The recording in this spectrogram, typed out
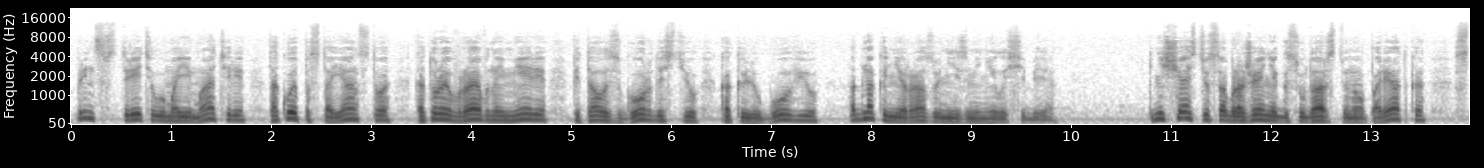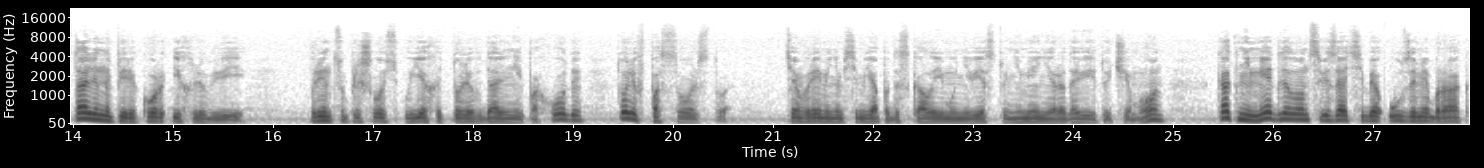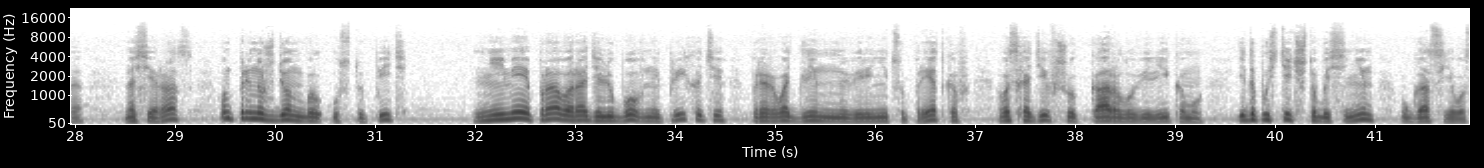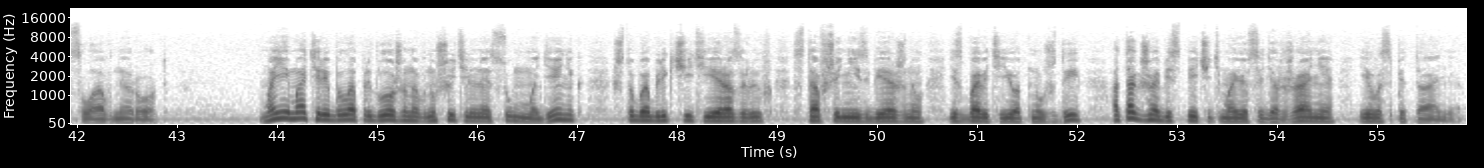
Принц встретил у моей матери такое постоянство, которое в равной мере питалось гордостью, как и любовью, однако ни разу не изменило себе. К несчастью, соображения государственного порядка стали наперекор их любви. Принцу пришлось уехать то ли в дальние походы, то ли в посольство. Тем временем семья подыскала ему невесту не менее родовитую, чем он. Как не медлил он связать себя узами брака, на сей раз он принужден был уступить, не имея права ради любовной прихоти прервать длинную вереницу предков, восходившую к Карлу Великому, и допустить, чтобы с ним угас его славный род. Моей матери была предложена внушительная сумма денег, чтобы облегчить ей разрыв, ставший неизбежным, избавить ее от нужды, а также обеспечить мое содержание и воспитание.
